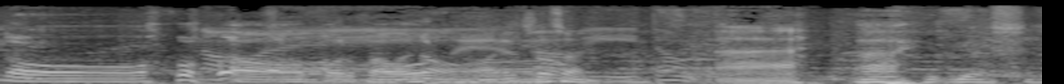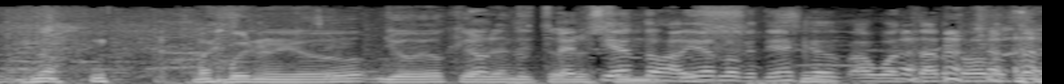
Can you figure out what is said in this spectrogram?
No, por favor, Nelson. Ah, Ay, Dios. No. bueno, yo, yo veo que hablan de los entiendo. Javier, lo que tienes que aguantar todos los días.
